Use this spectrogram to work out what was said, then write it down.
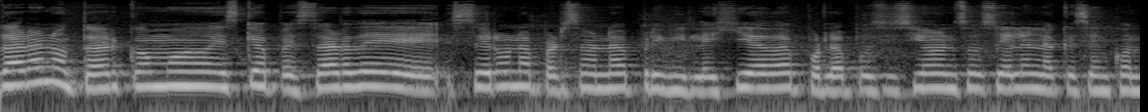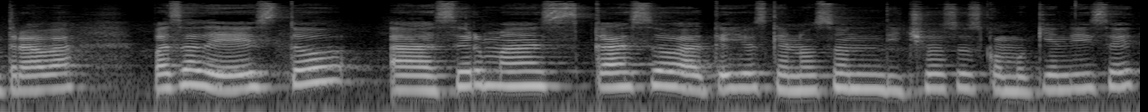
dar a notar cómo es que a pesar de ser una persona privilegiada por la posición social en la que se encontraba, pasa de esto a hacer más caso a aquellos que no son dichosos, como quien dice,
